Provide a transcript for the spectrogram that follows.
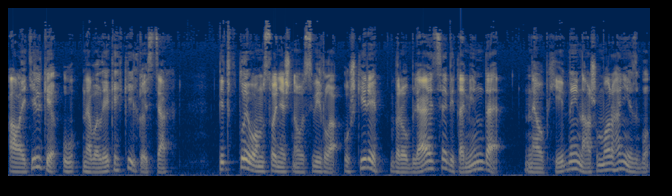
але тільки у невеликих кількостях. Під впливом сонячного світла у шкірі виробляється вітамін D, необхідний нашому організму.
